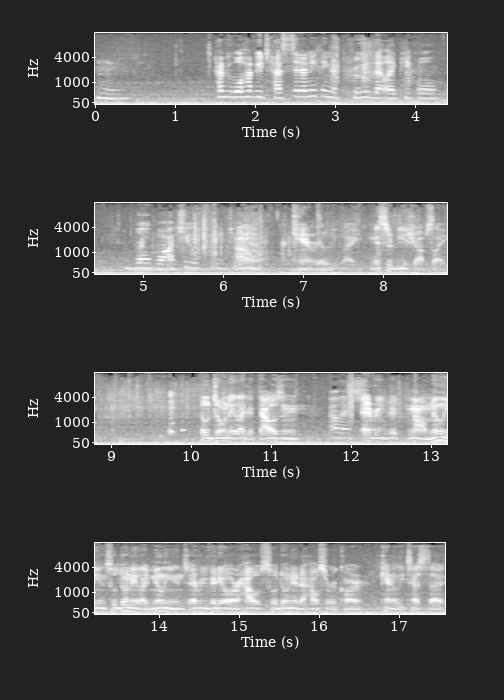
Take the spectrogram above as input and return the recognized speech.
Hmm. Have you well have you tested anything to prove that like people won't watch you if you do I don't. I can't really like. Mr. Beast drops like. he'll donate like a thousand Oh that's every. No, millions. He'll donate like millions every video or house. He'll donate a house or a car. Can't really test that.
